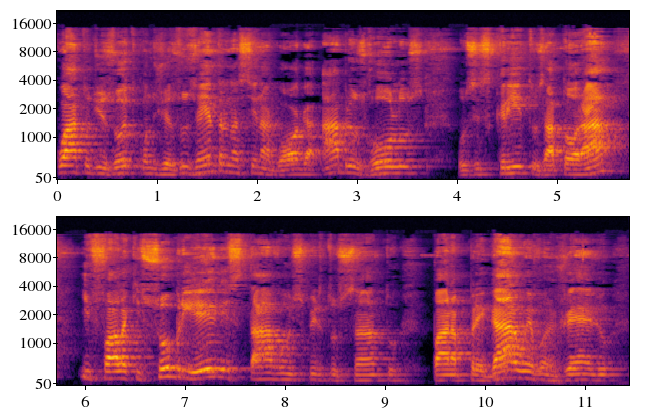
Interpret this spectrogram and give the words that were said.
4,18, quando Jesus entra na sinagoga, abre os rolos, os escritos, a Torá, e fala que sobre ele estava o Espírito Santo para pregar o evangelho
